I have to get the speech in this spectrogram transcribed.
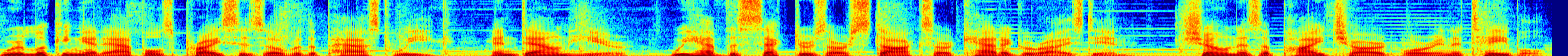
we're looking at Apple's prices over the past week, and down here, we have the sectors our stocks are categorized in, shown as a pie chart or in a table.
